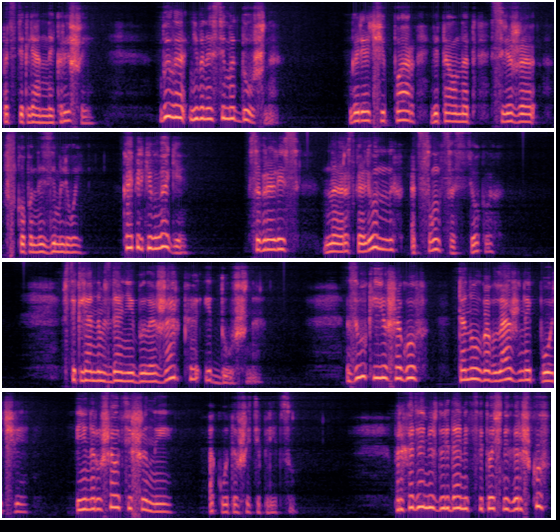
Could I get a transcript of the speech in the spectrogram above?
Под стеклянной крышей было невыносимо душно. Горячий пар витал над свежевскопанной землей. Капельки влаги собрались на раскаленных от солнца стеклах. В стеклянном здании было жарко и душно. Звук ее шагов тонул во влажной почве и не нарушал тишины, окутавшей теплицу. Проходя между рядами цветочных горшков,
